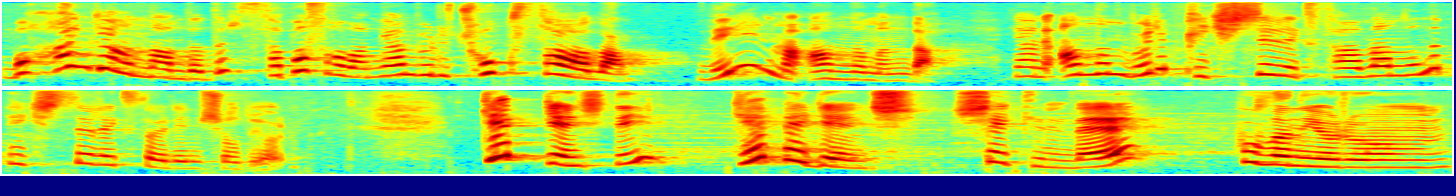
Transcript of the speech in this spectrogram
bu hangi anlamdadır? Sapa sağlam yani böyle çok sağlam değil mi anlamında? Yani anlamı böyle pekiştirerek, sağlamlığını pekiştirerek söylemiş oluyorum. Gep genç değil, gepe genç şeklinde kullanıyorum.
